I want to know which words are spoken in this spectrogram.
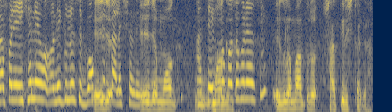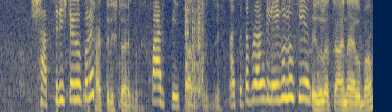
তারপরে এইখানে অনেকগুলো হচ্ছে বক্সের কালেকশন এই যে মগ আচ্ছা এগুলো কত করে আছে এগুলো মাত্র সাতত্রিশ টাকা। সাতত্রিশ টাকা করে? সাঁত্রিশ টাকা করে। পার পিস পার পিস জি। আচ্ছা তারপর আঙ্কেল এগুলো কি আছে? এগুলো চায়না অ্যালবাম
